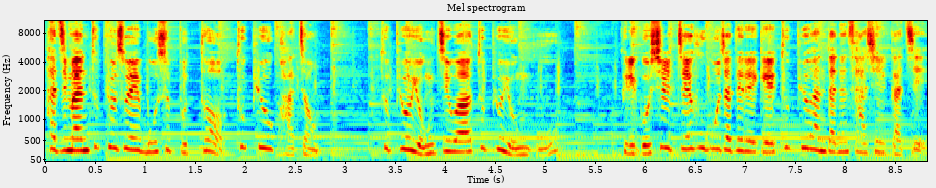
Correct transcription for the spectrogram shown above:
하지만 투표소의 모습부터 투표 과정, 투표 용지와 투표 용구, 그리고 실제 후보자들에게 투표한다는 사실까지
